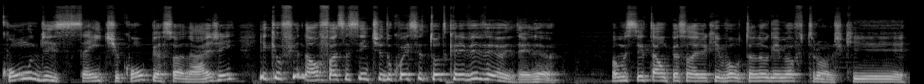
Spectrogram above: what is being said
condizente com o personagem e que o final faça sentido com esse todo que ele viveu, entendeu? Vamos citar um personagem aqui voltando ao Game of Thrones, que.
